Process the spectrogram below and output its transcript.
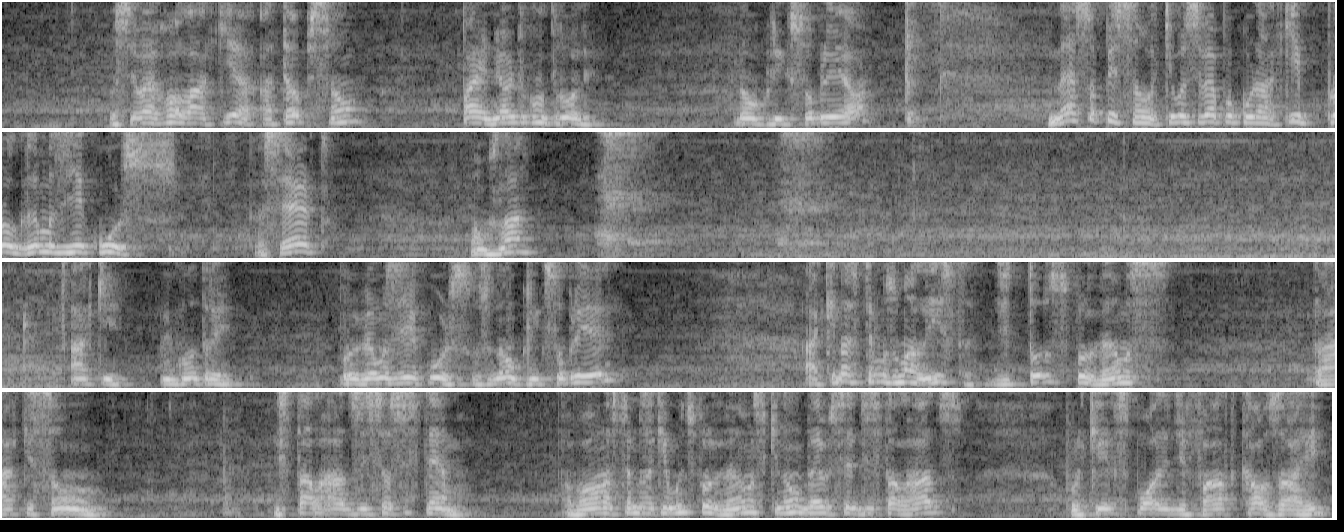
você vai rolar aqui ó, até a opção painel de controle. Dá um clique sobre ela. Nessa opção aqui você vai procurar aqui programas e recursos, tá certo? Vamos lá? Aqui, encontrei. Programas e recursos. Você dá um clique sobre ele. Aqui nós temos uma lista de todos os programas tá, que são instalados em seu sistema. Tá bom? Nós temos aqui muitos programas que não devem ser desinstalados porque eles podem de fato causar aí,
